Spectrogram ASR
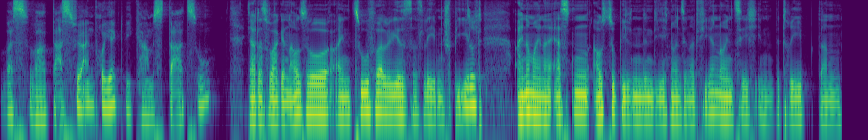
Was war das für ein Projekt? Wie kam es dazu? Ja, das war genauso ein Zufall, wie es das Leben spielt. Einer meiner ersten Auszubildenden, die ich 1994 in Betrieb dann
